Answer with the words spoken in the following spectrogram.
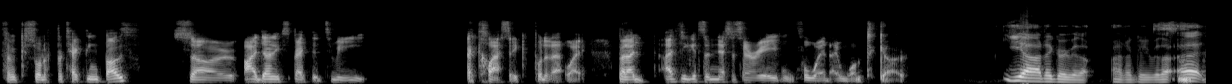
for sort of protecting both. So I don't expect it to be a classic, put it that way. But I I think it's a necessary evil for where they want to go. Yeah, I'd agree with that. I'd agree with that. Uh,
